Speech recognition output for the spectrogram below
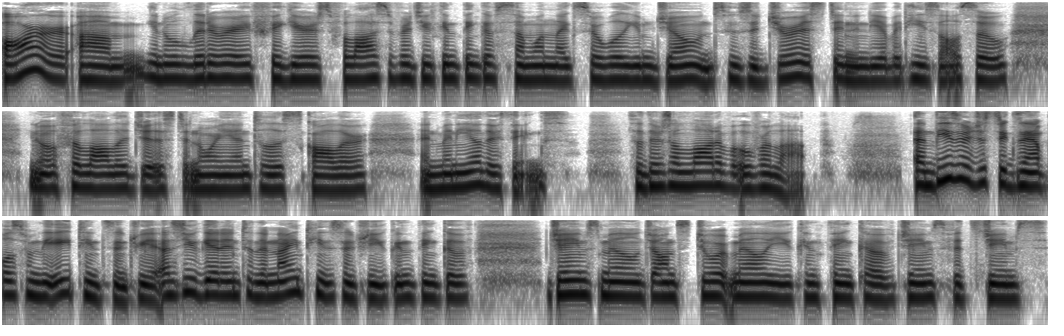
are um, you know literary figures, philosophers. You can think of someone like Sir William Jones, who's a jurist in India, but he's also you know a philologist, an Orientalist scholar, and many other things. So there's a lot of overlap. And these are just examples from the 18th century. As you get into the 19th century, you can think of James Mill, John Stuart Mill, you can think of James Fitzjames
